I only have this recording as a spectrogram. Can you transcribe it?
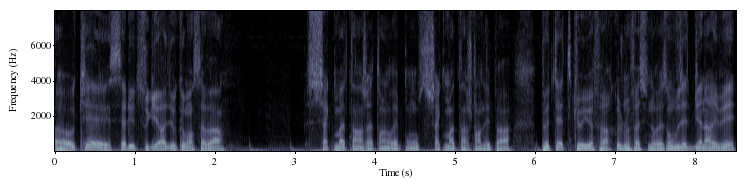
Ok, salut Tsugi Radio, comment ça va? Chaque matin, j'attends une réponse. Chaque matin, je n'en ai pas. Peut-être qu'il va falloir que je me fasse une raison. Vous êtes bien arrivés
